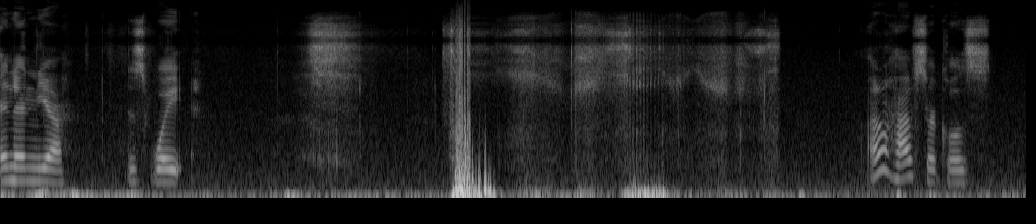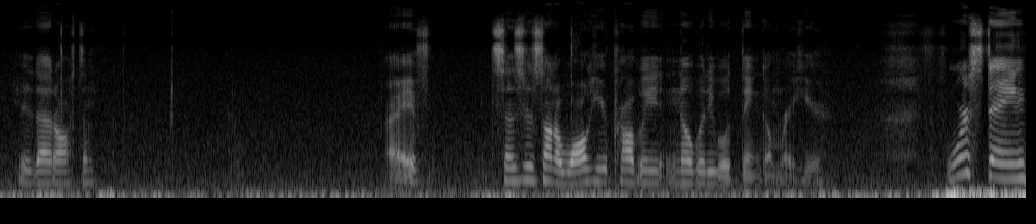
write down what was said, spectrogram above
And then yeah, just wait. I don't have circles here that often. I've since it's on a wall here, probably nobody will think I'm right here. Worst thing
